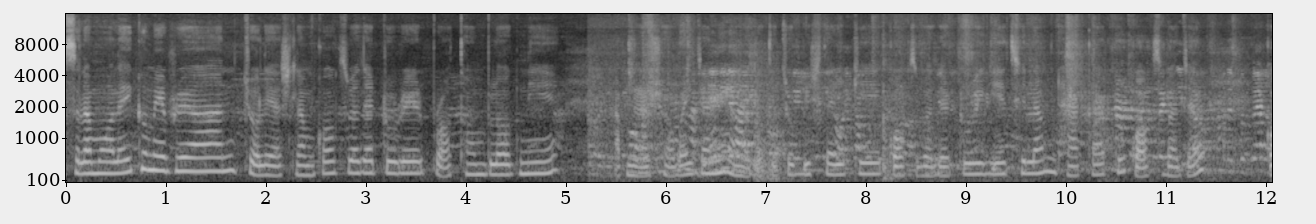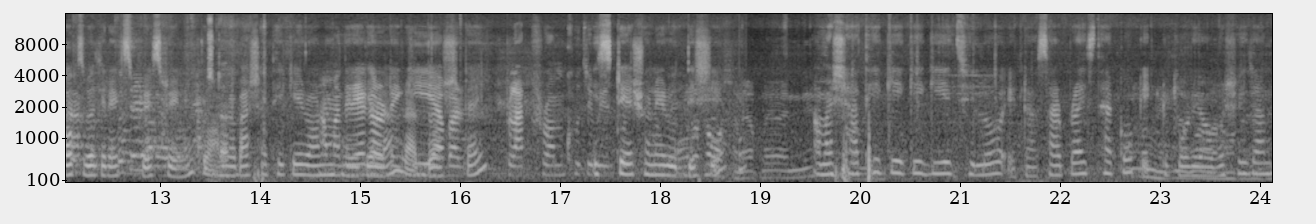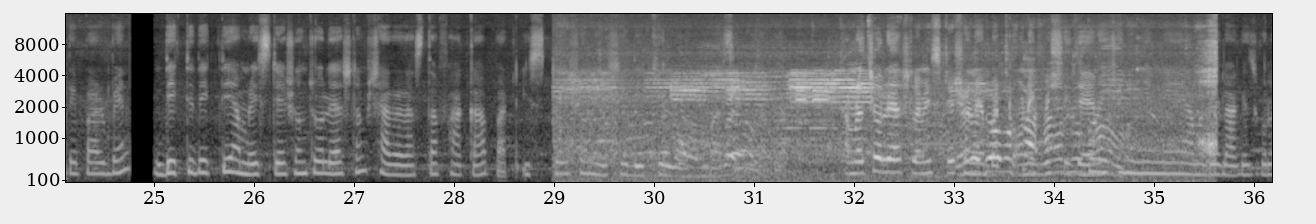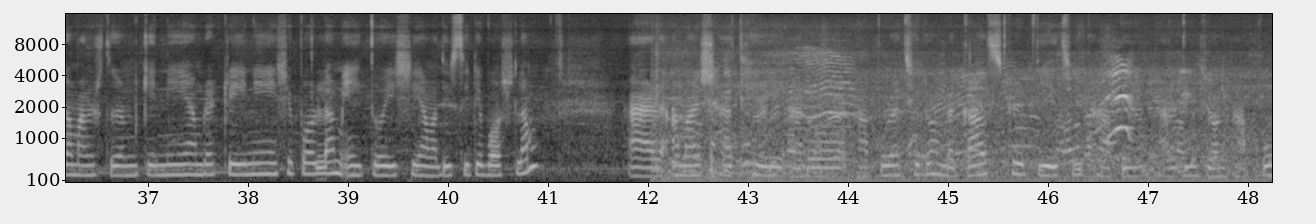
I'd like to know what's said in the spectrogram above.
আসসালামু আলাইকুম এভরিওয়ান চলে আসলাম কক্সবাজার ট্যুরের প্রথম ব্লগ নিয়ে। আপনারা সবাই জানেন আমরা গত চব্বিশ তারিখে কক্সবাজার ট্যুরে গিয়েছিলাম ঢাকা টু কক্সবাজার কক্সবাজার এক্সপ্রেস ট্রেনে। তো আমরা বাসা থেকে রওনা হয়ে গেলাম রাত দশটায় প্ল্যাটফর্ম স্টেশনের উদ্দেশ্যে। আমার সাথে কে কে গিয়েছিল এটা সারপ্রাইজ থাকুক একটু পরে অবশ্যই জানতে পারবেন। দেখতে দেখতে আমরা স্টেশন চলে আসলাম। সারা রাস্তা ফাঁকা বাট স্টেশনে এসে দেখি লম্বা আমরা চলে আসলাম স্টেশনে বাট অনেক বেশি জ্যাম। এখানে নেমে আমাদের লাগেজগুলো মানুষজনকে নিয়ে আমরা ট্রেনে এসে পড়লাম। এই তো এসে আমাদের সিটে বসলাম। আর আমার সাথে আরও আপুরা ছিল। আমরা গার্লস ট্রিপ দিয়েছি, ভাবি আর দুজন আপু।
